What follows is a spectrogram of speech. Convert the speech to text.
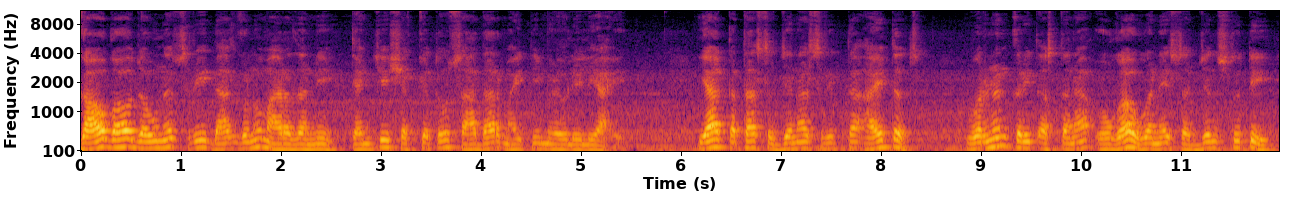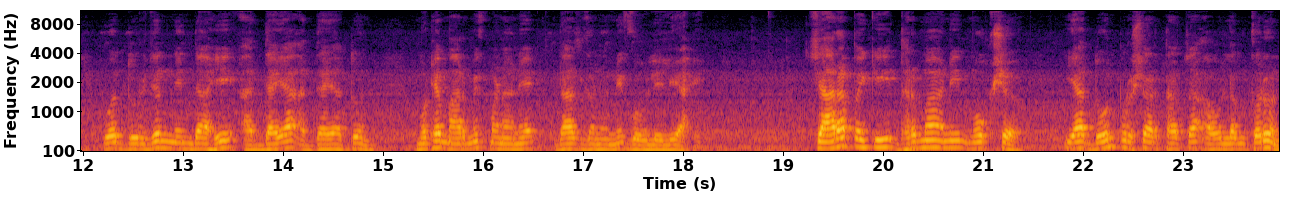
गावगाव जाऊनच श्री दासगणू महाराजांनी त्यांची शक्यतो साधार माहिती मिळवलेली आहे. या कथा सज्जनाश्रित आहेतच. वर्णन करीत असताना ओघाओघाने सज्जन स्तुती व दुर्जन निंदा ही अध्याया अध्यायातून मोठ्या मार्मिकपणाने दासगणूंनी गोवलेली आहे. चारापैकी धर्म आणि मोक्ष या दोन पुरुषार्थाचा अवलंब करून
